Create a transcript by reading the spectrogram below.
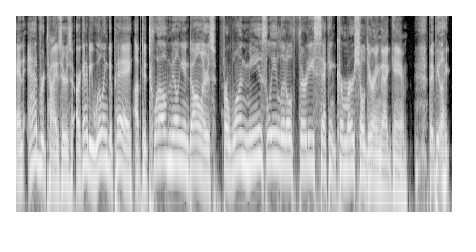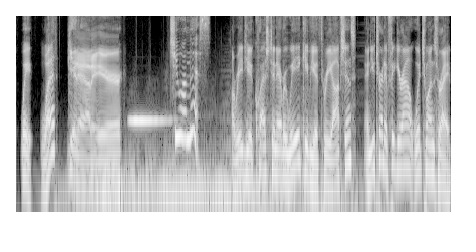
and advertisers are going to be willing to pay up to $12 million for one measly little 30 second commercial during that game. They'd be like, wait, what? Get out of here. Chew on this. I'll read you a question every week, give you three options, and you try to figure out which one's right.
